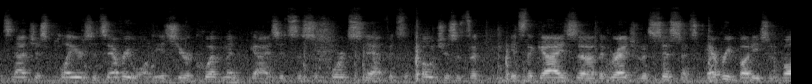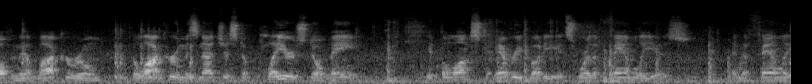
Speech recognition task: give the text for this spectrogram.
It's not just players; it's everyone. It's your equipment guys. It's the support staff. It's the coaches. It's the it's the guys, uh, the graduate assistants. Everybody's involved in that locker room. The locker room is not just a player's domain. It belongs to everybody. It's where the family is, and the family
